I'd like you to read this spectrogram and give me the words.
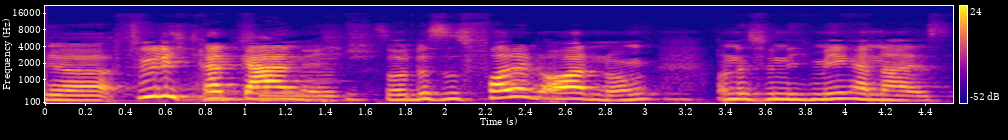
Ja. Fühle ich gerade gar nicht. So, das ist voll in Ordnung und das finde ich mega nice.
